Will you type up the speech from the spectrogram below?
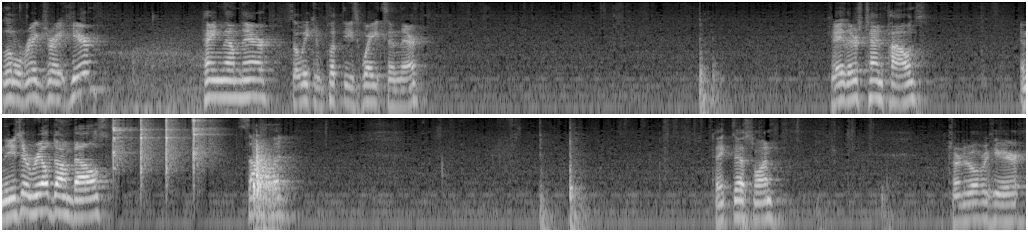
little rigs right here, hang them there so we can put these weights in there. Okay, there's 10 pounds. And these are real dumbbells, solid. Take this one, turn it over here.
